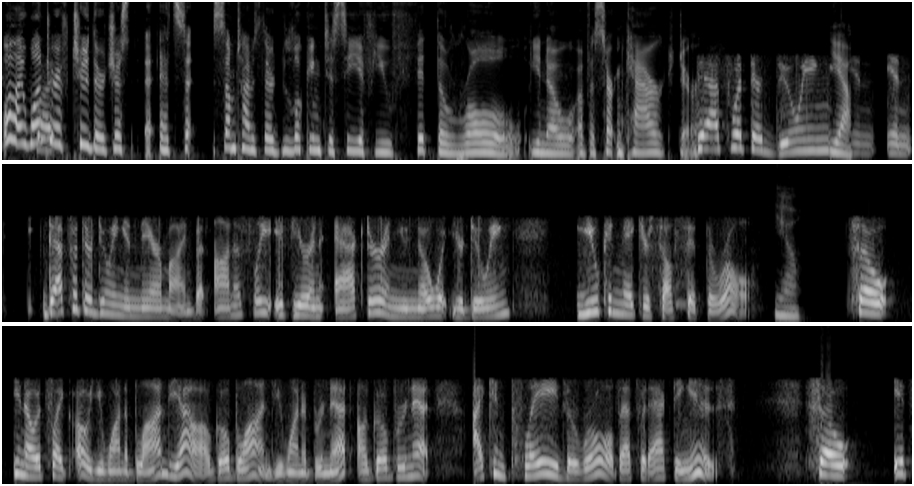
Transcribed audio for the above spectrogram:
Well, I wonder but, if too they're just uh, it's sometimes they're looking to see if you fit the role, you know, of a certain character. That's what they're doing yeah. in in that's what they're doing in their mind, but honestly, if you're an actor and you know what you're doing, you can make yourself fit the role. Yeah. So, you know, it's like, "Oh, you want a blonde? Yeah, I'll go blonde. You want a brunette? I'll go brunette." I can play the role. That's what acting is. So, it's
